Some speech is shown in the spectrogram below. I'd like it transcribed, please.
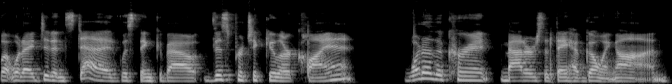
But what I did instead was think about this particular client. What are the current matters that they have going on?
